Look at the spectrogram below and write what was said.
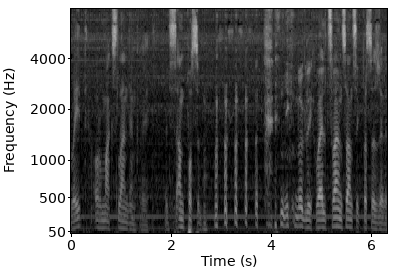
Weight oder Max Landing Weight. It's impossible. Nicht möglich, weil 22 Passagiere.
